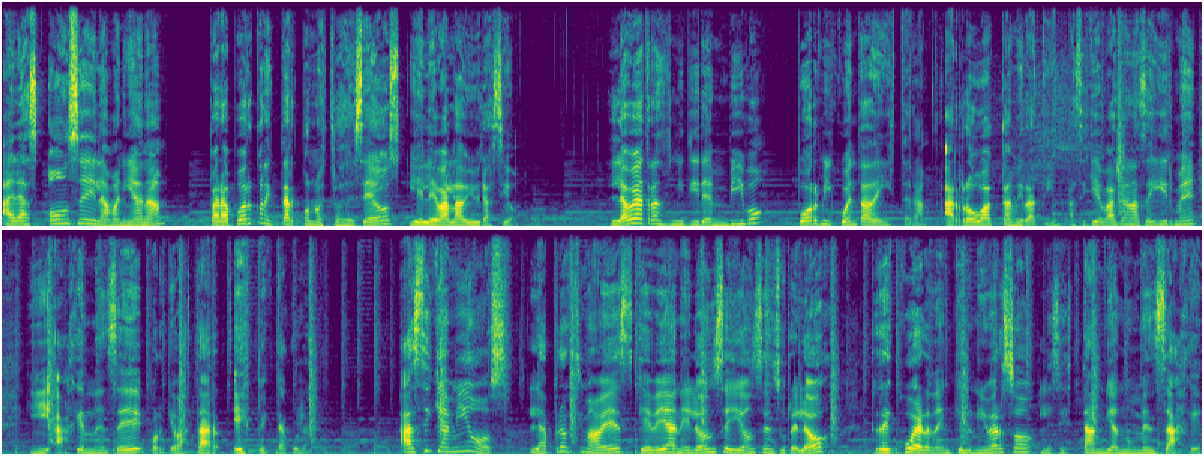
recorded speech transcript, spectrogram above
a las 11 de la mañana para poder conectar con nuestros deseos y elevar la vibración. La voy a transmitir en vivo por mi cuenta de Instagram, arroba camiratin. Así que vayan a seguirme y agéndense porque va a estar espectacular. Así que amigos, la próxima vez que vean el 11 y 11 en su reloj, recuerden que el universo les está enviando un mensaje.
